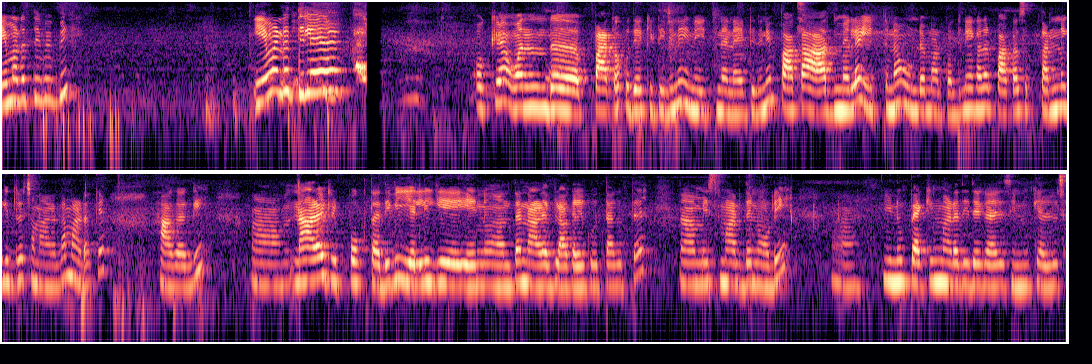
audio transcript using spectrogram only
ಏನು ಮಾಡತ್ತಿ ಬೇಬಿ? ಏನು ಓಕೆ, ಒಂದು ಪಾಕ ಕುದಿಯೋಕೆ ಇಟ್ಟಿದ್ದೀನಿ, ಇನ್ನು ಹಿಟ್ಟು ನೆನೆ ಇಟ್ಟಿದ್ದೀನಿ. ಪಾಕ ಆದಮೇಲೆ ಹಿಟ್ಟನ್ನ ಉಂಡೆ ಮಾಡ್ಕೊತೀನಿ. ಯಾಕಂದರೆ ಪಾಕ ಸ್ವಲ್ಪ ತಣ್ಣಗಿದ್ರೆ ಚೆನ್ನಾಗಲ್ಲ ಮಾಡೋಕ್ಕೆ. ಹಾಗಾಗಿ ನಾಳೆ ಟ್ರಿಪ್ ಹೋಗ್ತಾ ಇದ್ದೀವಿ ಎಲ್ಲಿಗೆ, ಏನು ಅಂತ ನಾಳೆ ವ್ಲಾಗಲ್ಲಿ ಗೊತ್ತಾಗುತ್ತೆ. ಮಿಸ್ ಮಾಡಿದೆ ನೋಡಿ. ಇನ್ನೂ ಪ್ಯಾಕಿಂಗ್ ಮಾಡೋದಿದೆ ಗಾಯಸ್ ಇನ್ನೂ ಕೆಲಸ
